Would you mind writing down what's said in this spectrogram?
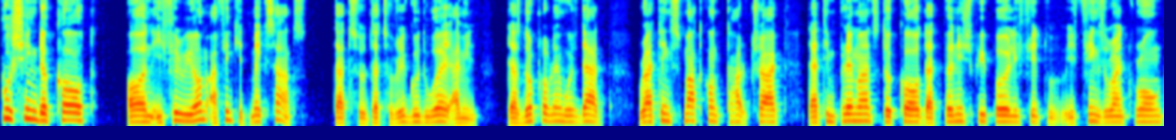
pushing the court on Ethereum. I think it makes sense. That's a, that's a very good way. I mean, there's no problem with that. Writing smart contract that implements the code that punish people if it if things went wrong,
